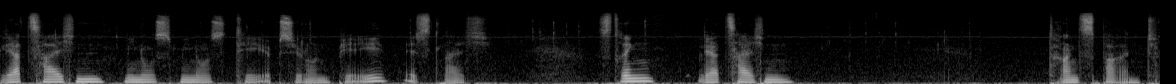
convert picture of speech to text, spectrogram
Leerzeichen minus minus TYPE ist gleich String Leerzeichen transparent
